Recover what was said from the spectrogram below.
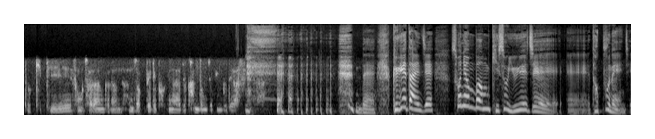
또 깊이 성찰한 그런 흔적들이 보기는 아주 감동적인 무대였습니다. 네. 그게 다 이제 소년범 기소 유예제 에, 덕분에 이제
